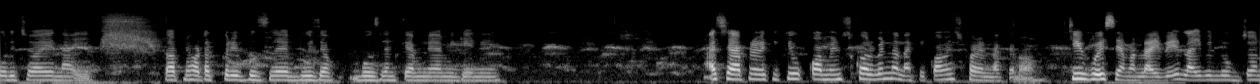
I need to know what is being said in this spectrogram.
পরিচয় নাই। তো আপনি হঠাৎ করে বুঝলে, বুঝা, বুঝলেন কেমনে আমি গেনি আচ্ছা আপনারা কি কেউ কমেন্টস করবেন না নাকি? কমেন্টস করেন না কেন? কি হয়েছে আমার লাইভে লাইভে লোকজন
